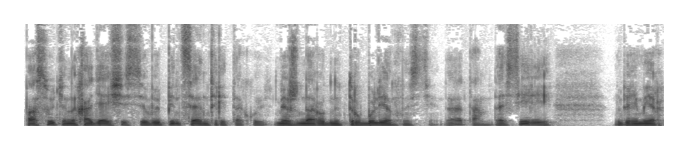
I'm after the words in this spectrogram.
по сути, находящийся в эпицентре такой международной турбулентности, да, там до Сирии, например,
